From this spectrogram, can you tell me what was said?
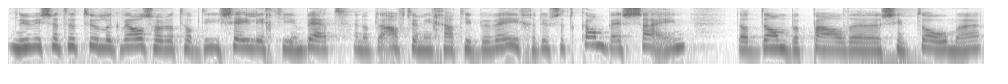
Nu is het natuurlijk wel zo dat op de IC ligt hij in bed en op de afdeling gaat hij bewegen. Dus het kan best zijn dat dan bepaalde symptomen,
